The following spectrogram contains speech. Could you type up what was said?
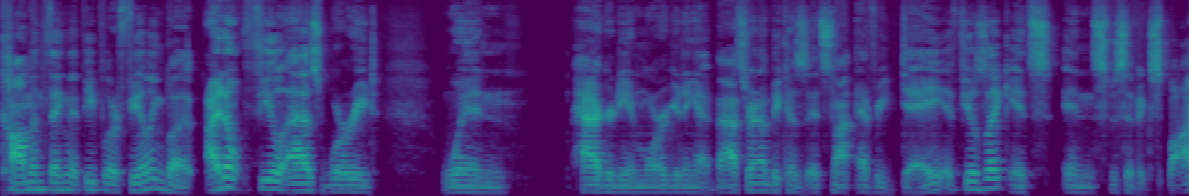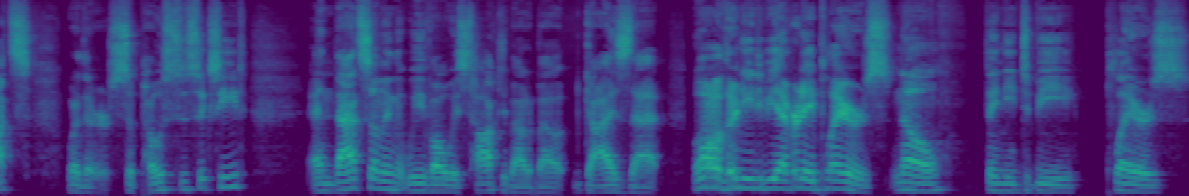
common thing that people are feeling, but I don't feel as worried when Haggerty and Moore are getting at bats right now because it's not every day. It feels like it's in specific spots where they're supposed to succeed. And that's something that we've always talked about about guys that, oh, they need to be everyday players. No, they need to be players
